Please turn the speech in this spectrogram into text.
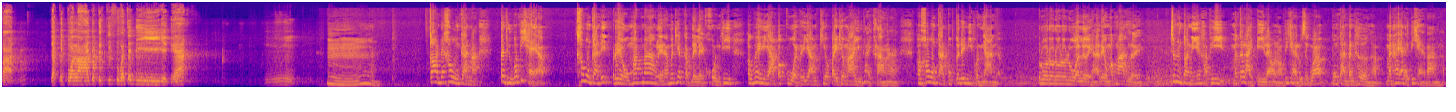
ฝัน อยากเป็นตัวร้ายอยากเป็นกิ๊กสุวัจนีอย่างเงี้ย อืม อืม ก็ได้เข้าวงการมา แต่ถือว่าพี่แขเข้าวงการได้เร็วมาก ๆ เลยนะ เมื่อเทียบกับหลาย ๆ คนที่เขาพยายามประกวดพยายามเที่ยวไปเที่ยวมาอยู่หลายครั้งอะพอเข้าวงการปุ๊บก็ได้มีผลงานแบบรัวๆๆๆเลยฮะ เร็วมาก ๆ เลย จนถึงตอนนี้ครับพี่มันก็หลายปีแล้วเนาะพี่แขรู้สึกว่าวงการบันเทิงครับ มันให้อะไรพี่แขบ้างครับ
